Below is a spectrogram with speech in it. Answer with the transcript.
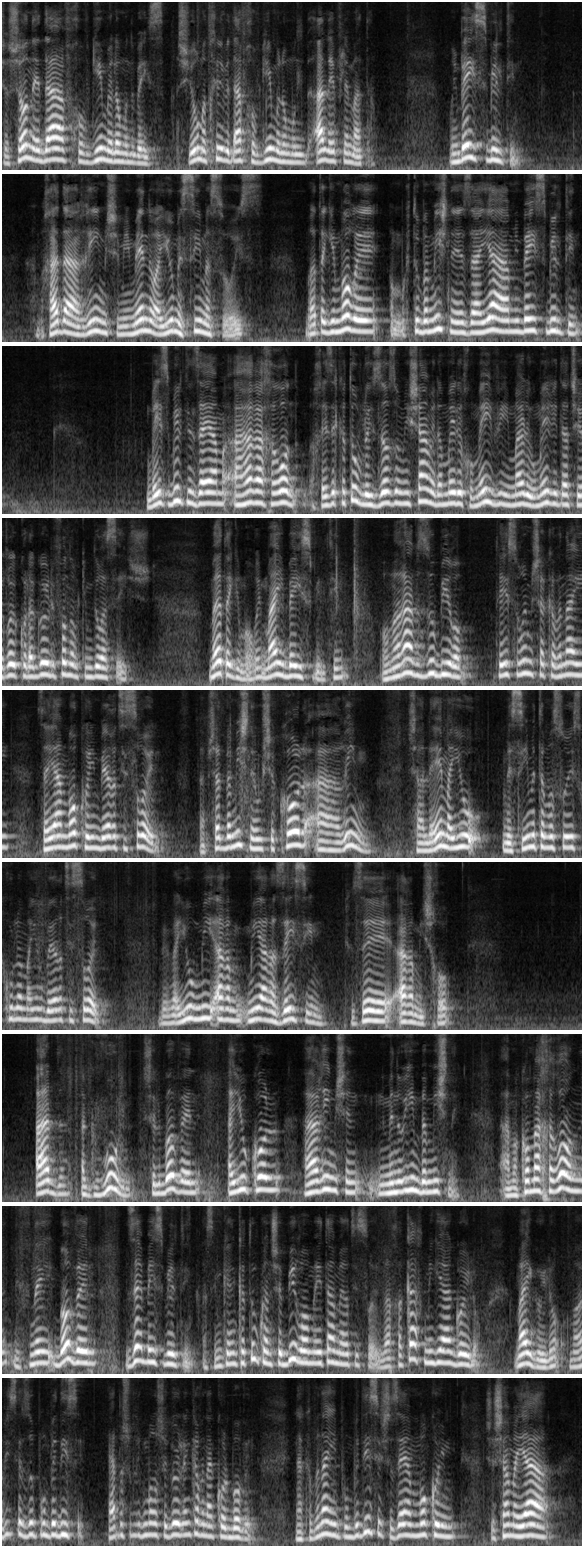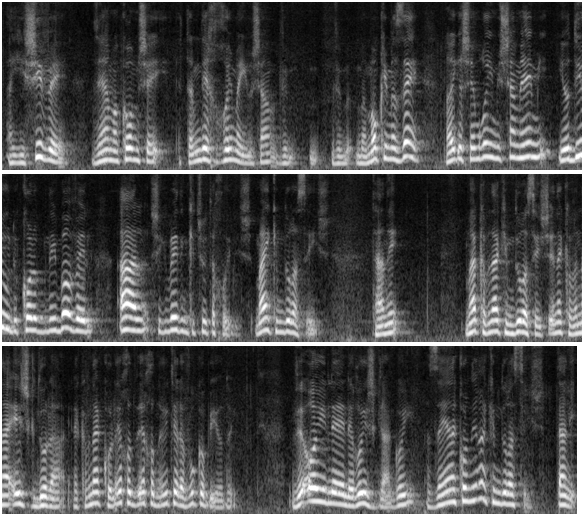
ראש השנה דף כ"ג עמוד ב'. השיעור מתחיל בדף כ"ג עמוד א' למטה. מבית בלתין. אחד הערים שממנו היו משיאין משואות, אומרת הגמרא, כתוב במשנה, זה היה מבית בלתין. בית בלתין זה היה ההר האחרון, אחרי זה כתוב, לא זז משם אלא מוליך ומביא, מעלה ומוריד, עד שיראה כל הגולה לפניו כמדורת האש. אומרת הגימורה, מהי בייס בילטין? אומר רב זו בירו. תייס אומרים שהכוונה היא, זה היה מוקואים בארץ ישראל. הפשט במשנה הוא שכל הערים שעליהם היו מסיעים את המסויס, כולם היו בארץ ישראל. והם היו מהר הזייסים, שזה הר המשחו, עד הגבול של בובל, היו כל הערים שמנויים במשנה. המקום האחרון, לפני בובל, זה בייס בילטין. אז אם כן, כתוב כאן שבירום הייתה מארץ ישראל, ואחר כך מגיע גוילו. מהי גוילו? מעביסה זו פרומפדיסה. היה פשוט לגמור שגוילו אין כוונה כל בובל. הכוונה היא פרומפדיסה, שזה היה מוקוים, ששם היה הישיבה, זה היה מקום שתלמידי חכמים היו שם, ובמוקוים הזה, ברגע שהם רואים, משם הם יודיעו לכל בני בובל על שגביידין קידשו את החוידש. מהי כמדור הסייש? תענה. מה הכוונה כמדור עשה, שאין הכוונה אש גדולה, אלא הכוונה כל איכות ואיכות נויט אל אבוקו ביודוי. ואוי לרויש גגוי, אז זה היה הכל נראה כמדור עשה. תני.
